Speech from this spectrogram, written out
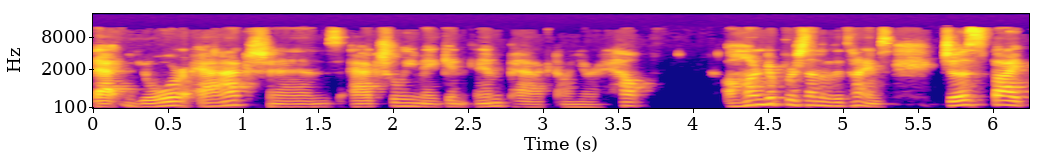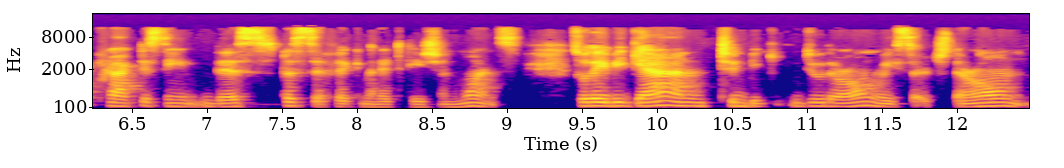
that your actions actually make an impact on your health. 100% of the times just by practicing this specific meditation once. So they began to be, do their own research, their own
